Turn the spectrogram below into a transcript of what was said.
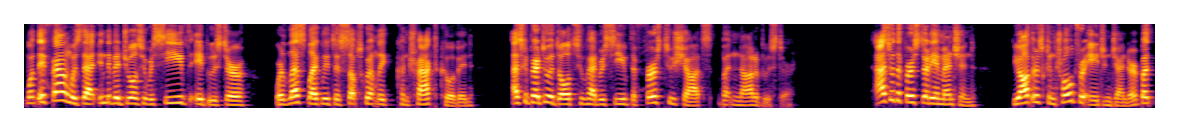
what they found was that individuals who received a booster were less likely to subsequently contract COVID as compared to adults who had received the first two shots but not a booster. As with the first study I mentioned, the authors controlled for age and gender, but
